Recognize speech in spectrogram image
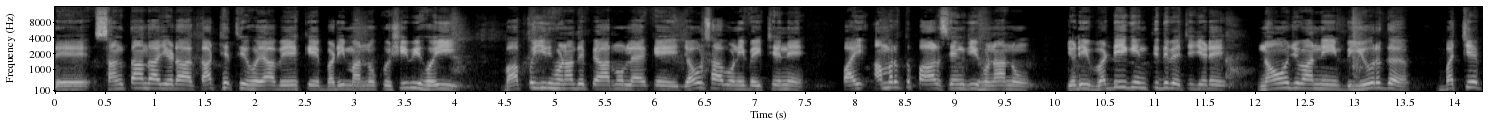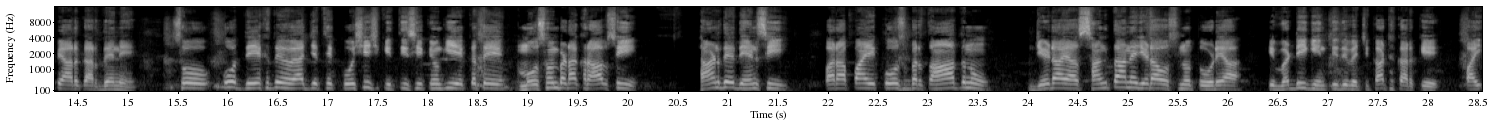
ਤੇ ਸੰਗਤਾਂ ਦਾ ਜਿਹੜਾ ਇਕੱਠ ਇੱਥੇ ਹੋਇਆ ਵੇਖ ਕੇ ਬੜੀ ਮਨ ਨੂੰ ਖੁਸ਼ੀ ਵੀ ਹੋਈ। ਬਾਪੂ ਜੀ ਹੁਣਾਂ ਦੇ ਪਿਆਰ ਨੂੰ ਲੈ ਕੇ ਜੌਲ ਸਾਹਿਬ ਹੋਣੀ ਬੈਠੇ ਨੇ। ਭਾਈ ਅਮਰਤਪਾਲ ਸਿੰਘ ਜੀ ਹੁਣਾਂ ਨੂੰ ਜਿਹੜੀ ਵੱਡੀ ਗਿਣਤੀ ਦੇ ਵਿੱਚ ਜਿਹੜੇ ਨੌਜਵਾਨੀ ਬਜ਼ੁਰਗ ਬੱਚੇ ਪਿਆਰ ਕਰਦੇ ਨੇ। ਸੋ ਉਹ ਦੇਖਦੇ ਹੋਇਆ ਜਿੱਥੇ ਕੋਸ਼ਿਸ਼ ਕੀਤੀ ਸੀ ਕਿਉਂਕਿ ਇੱਕ ਤੇ ਮੌਸਮ ਬੜਾ ਖਰਾਬ ਸੀ ਠੰਡ ਦੇ ਦਿਨ ਸੀ, ਪਰ ਆਪਾਂ ਇੱਕ ਉਸ ਬਰਤਾਂਤ ਨੂੰ ਜਿਹੜਾ ਆ ਸੰਗਤਾਂ ਨੇ ਜਿਹੜਾ ਉਸ ਨੂੰ ਤੋੜਿਆ। ਕਿ ਵੱਡੀ ਗਿਣਤੀ ਦੇ ਵਿੱਚ ਇਕੱਠ ਕਰਕੇ ਭਾਈ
